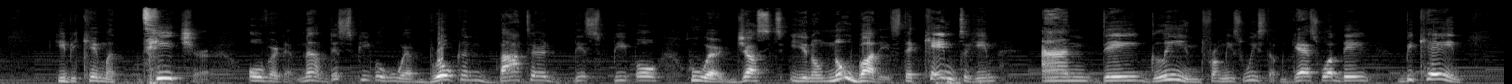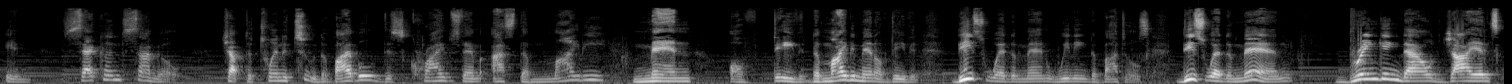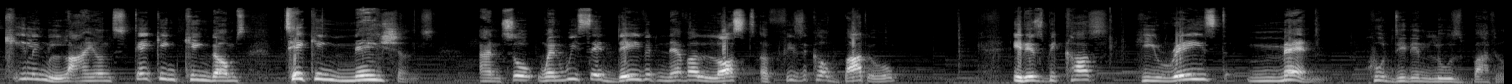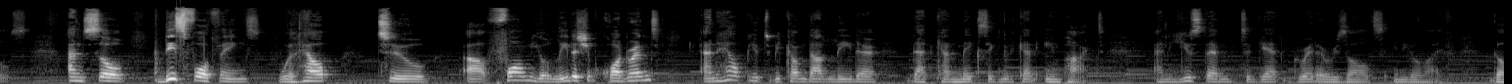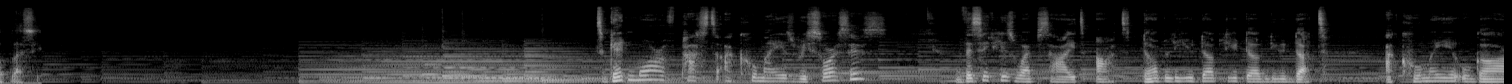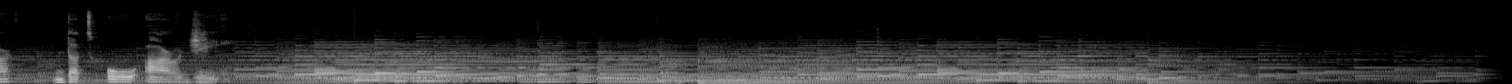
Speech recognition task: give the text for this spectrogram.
He became a teacher over them. Now, these people who were broken, battered, these people who were just, you know, nobodies, they came to him and they gleaned from his wisdom. Guess what they became? In Second Samuel chapter 22, the Bible describes them as the mighty men of David, the mighty men of David. These were the men winning the battles. These were the men bringing down giants, killing lions, taking kingdoms, taking nations. And so when we say David never lost a physical battle, it is because he raised men who didn't lose battles. And so these four things will help to uh, form your leadership quadrant and help you to become that leader that can make significant impact and use them to get greater results in your life. God bless you. To get more of Pastor Akumaye's resources, visit his website at www.akumayeugar.org.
